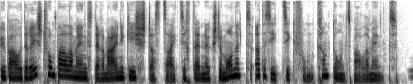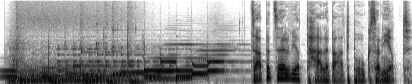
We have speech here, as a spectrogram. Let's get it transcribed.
Ob auch der Rest vom Parlament der Meinung ist, das zeigt sich dann nächsten Monat an der Sitzung vom Kantonsparlament. Zappenzell wird die Hallenbadbrücke saniert.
